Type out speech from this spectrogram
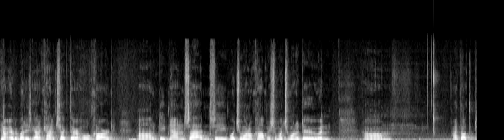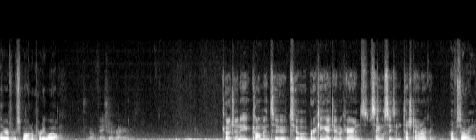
you know, everybody's got to kind of check their hole card uh, deep down inside and see what you want to accomplish and what you want to do. And um, I thought the players responded pretty well. We're going to finish up right here Coach, any comment to Tua breaking AJ McCarron's single season touchdown record? I'm sorry?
